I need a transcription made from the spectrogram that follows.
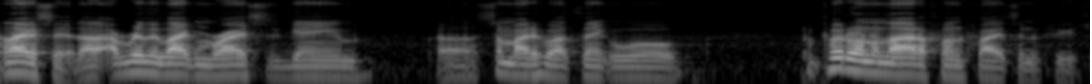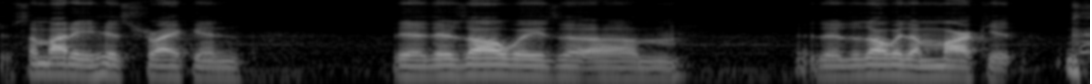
like I said, I, I really like Moraes' game. Uh, somebody who I think will put on a lot of fun fights in the future. Somebody his striking. There, there's always a um, there, there's always a market.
